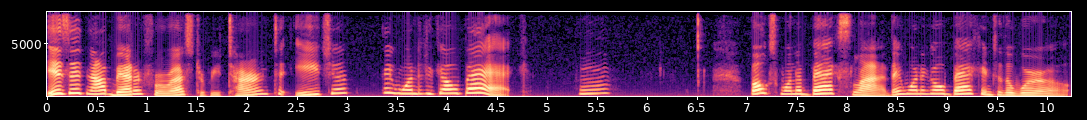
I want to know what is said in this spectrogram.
Is it not better for us to return to Egypt? They wanted to go back. Hmm? Folks want to backslide. They want to go back into the world.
